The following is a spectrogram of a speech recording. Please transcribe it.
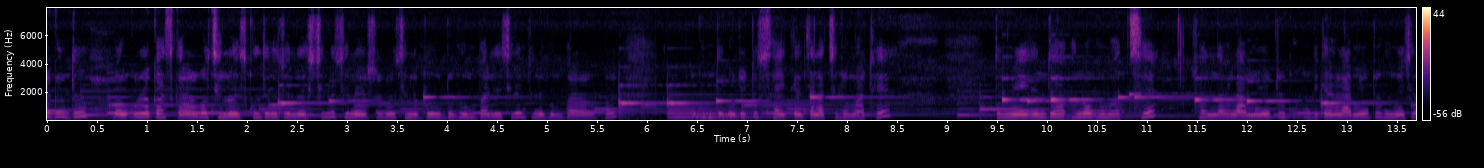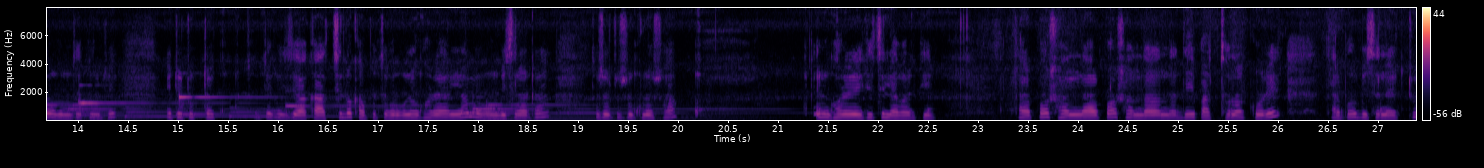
তারপর কিন্তু ওগুলোর কাজ করার পর ছেলে স্কুল থেকে চলে এসেছিল। ছেলে আসার পর ছেলেকে একটু ঘুম পাড়িয়েছিলাম। ছেলে ঘুম পাড়ার পর ঘুম থেকে উঠে একটু সাইকেল চালাচ্ছিল মাঠে। তো মেয়ে কিন্তু এখনও ঘুমাচ্ছে। সন্ধ্যাবেলা আমিও একটু বিকেলবেলা আমিও একটু ঘুমিয়েছিলাম। ঘুম থেকে উঠে একটু টুকটাক যা কাজ ছিল, কাপড় চাপড়গুলো ঘরে আনলাম এবং বিছানাটা টুসো টুসোগুলো সব ঘরে রেখেছিলাম আর কি। তারপর সন্ধ্যার পর সন্ধ্যা সন্ধ্যা দিয়ে প্রার্থনা করে তারপর বিছানা একটু,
